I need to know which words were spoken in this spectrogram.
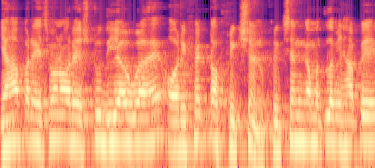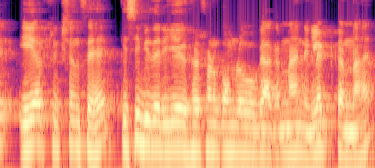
यहाँ पर H1 और H2 दिया हुआ है और इफ़ेक्ट ऑफ़ फ्रिक्शन फ्रिक्शन का मतलब यहाँ पे एयर फ्रिक्शन से है। किसी भी तरीके के घर्षण को हम लोग को क्या करना है? निग्लेक्ट करना है।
